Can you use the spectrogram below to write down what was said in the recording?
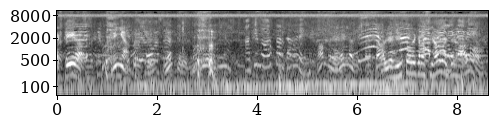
Aquí, niña. Aquí no va a estar, ¿sabes? Hombre, venga. Está viejito, desgraciado, hay que dejarlo.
